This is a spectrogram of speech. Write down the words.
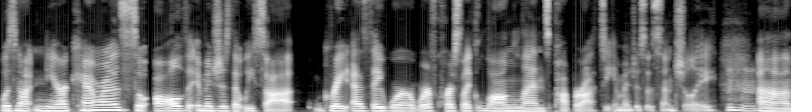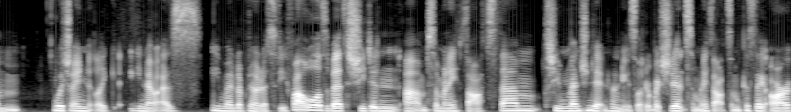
was not near cameras. So all the images that we saw, great as they were, were of course like long lens paparazzi images essentially. Mhm. Um, which I like, you know, as you might have noticed if you follow Elizabeth, she didn't um, so many thoughts them. She mentioned it in her newsletter, but she didn't so many thoughts them because they are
